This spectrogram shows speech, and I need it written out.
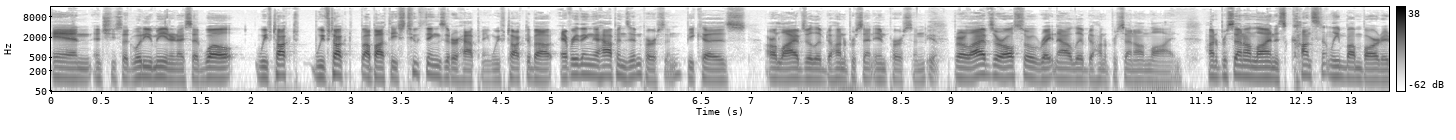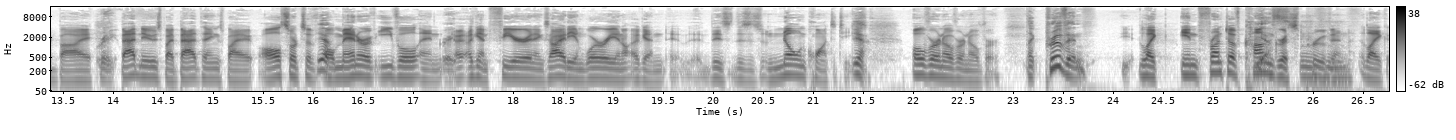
And and she said, "What do you mean?" And I said, "Well, we've talked we've talked about these two things that are happening. We've talked about everything that happens in person because our lives are lived 100% in person, Yeah. but our lives are also right now lived 100% online. 100% online is constantly bombarded by Right. bad news, by bad things, by all sorts of Yeah. all manner of evil and Right. again fear and anxiety and worry and again this this is known quantities. Yeah. Over and over and over Like proven. like in front of Congress Mhm. proven, like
